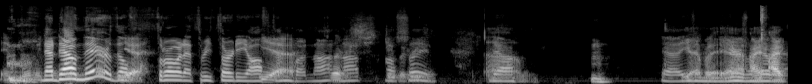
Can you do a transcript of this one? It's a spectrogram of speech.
in Bloomington. now down there they'll Yeah. throw it at 330 often, yeah, but not for not stupid outside. reason. Yeah. Um, Yeah, yeah, even but yeah, years when I, like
